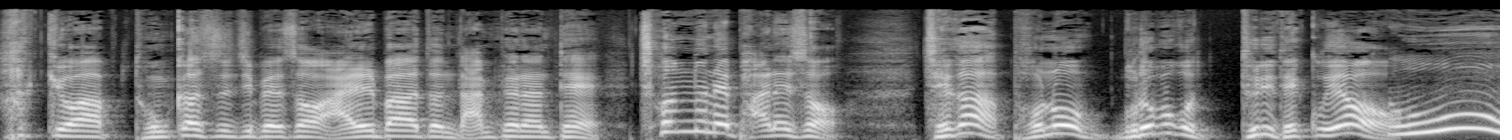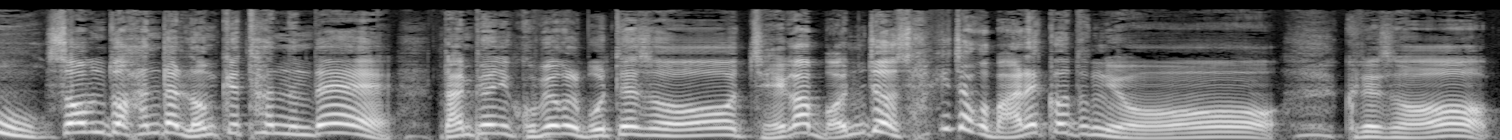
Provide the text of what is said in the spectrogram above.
학교 앞 돈가스 집에서 알바하던 남편한테 첫눈에 반해서 제가 번호 물어보고 들이댔고요. 오. 썸도 한 달 넘게 탔는데 남편이 고백을 못해서 제가 먼저 사귀자고 말했거든요. 그래서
